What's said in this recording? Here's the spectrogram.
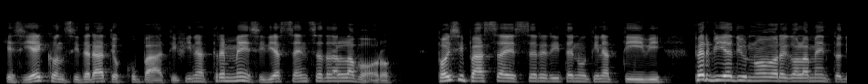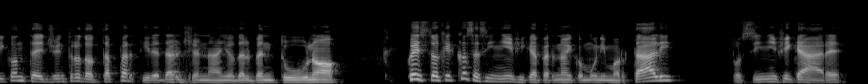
che si è considerati occupati fino a tre mesi di assenza dal lavoro, poi si passa a essere ritenuti inattivi per via di un nuovo regolamento di conteggio introdotto a partire dal gennaio del 21. Questo che cosa significa per noi comuni mortali? Può significare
